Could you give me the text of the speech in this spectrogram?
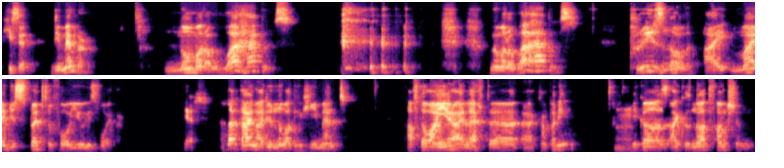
he said, remember, no matter what happens, no matter what happens, please know that I my respect for you is forever. Yes. At that time, I didn't know what he meant. After one year, I left the uh, company Mhm. because I could not function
